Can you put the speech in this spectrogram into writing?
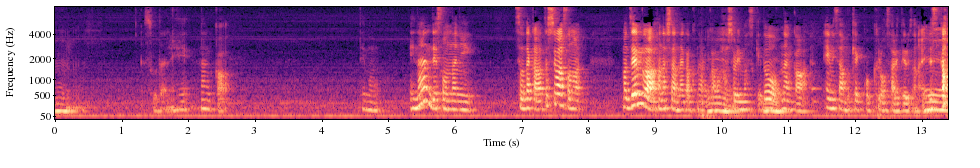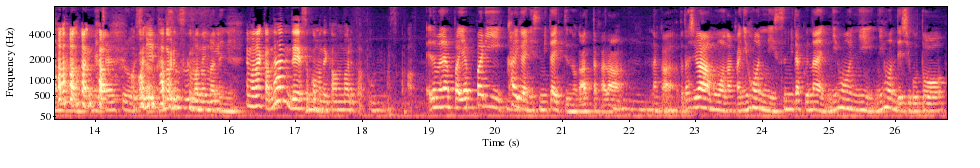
うん。そうだね。えなんかでもえなんでそんなにそうだから私はその、まあ、全部は話は長くなるからうん。はしょりますけど、うん。なんかエミさんも結構苦労されてるじゃないですか、うん。なんか苦労したここにたどり着くまでに。でもなんかなんでそこまで頑張れたと思いますか、でもやっぱやっぱり海外に住みたいっていうのがあったから、うん。なんか私はもうなんか日本に住みたくない。日本に日本で仕事を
